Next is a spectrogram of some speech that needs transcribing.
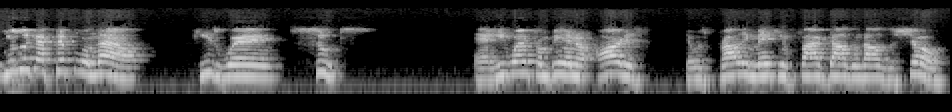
you look at Pitbull now; he's wearing suits, and he went from being an artist that was probably making five thousand dollars a show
